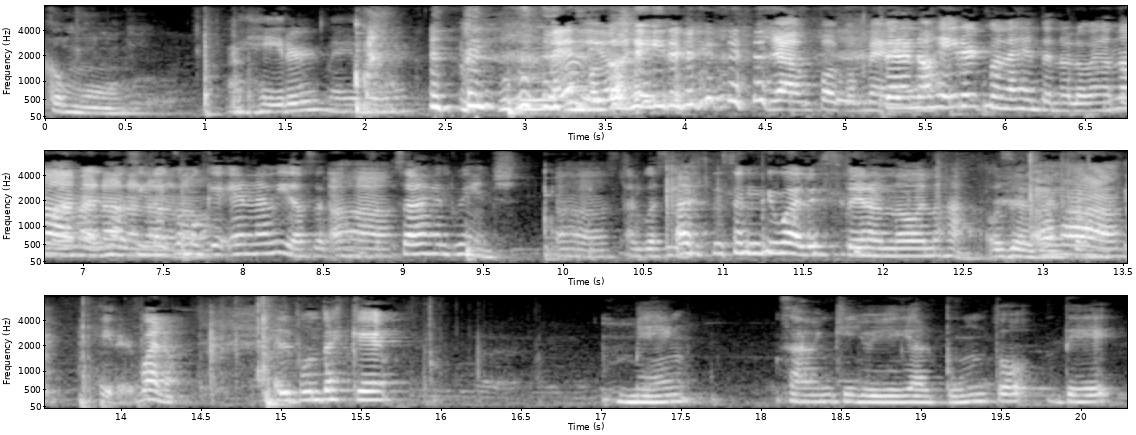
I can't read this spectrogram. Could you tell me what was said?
como hater, medio hater. un poco hater. Ya, un poco, medio. Pero no hater con la gente, no lo ven a No, tomar no, mal, no, no, no, sino no, como no. que en la vida, o sea, como-. ¿saben el Grinch? Ajá. Algo así. Ah, estos son iguales. Pero no enojada. O sea, no es Ajá. como hater. Bueno, el punto es que, men, saben que yo llegué al punto de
